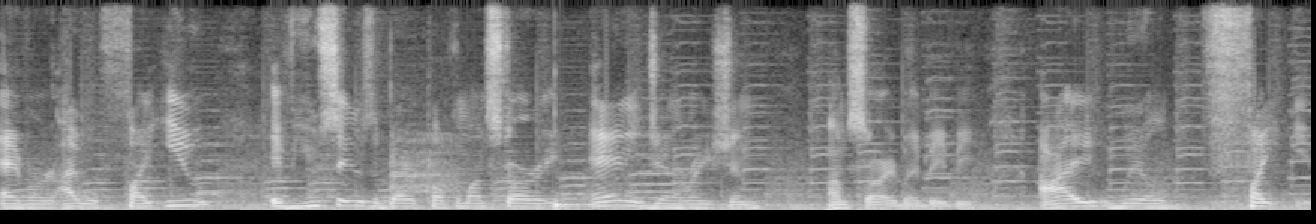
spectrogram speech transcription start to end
ever. I will fight you if you say there's a better Pokemon starter in any generation, I'm sorry, my baby. I will fight you.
